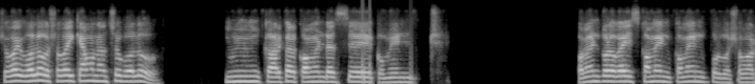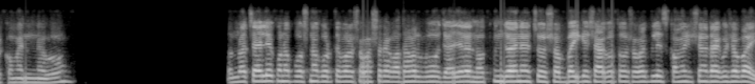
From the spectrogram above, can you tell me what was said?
সবাই বলো, সবাই কেমন আছো বলো? হুম কার কার কমেন্ট আসছে? কমেন্ট কমেন্ট করো গাইস কমেন্ট কমেন্ট করব, সবার কমেন্ট নেব। তোমরা চাইলে কোনো প্রশ্ন করতে পারো, সবার সাথে কথা বলব। যারা যারা নতুন জয়েন হয়েছো, সবাইকে স্বাগত। সবাই প্লিজ কমেন্ট সেকশনে থাকবে সবাই।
